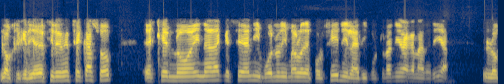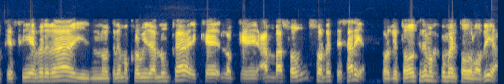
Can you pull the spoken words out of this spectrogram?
Lo que quería decir en este caso es que no hay nada que sea ni bueno ni malo de por sí, ni la agricultura ni la ganadería. Lo que sí es verdad y no tenemos que olvidar nunca es que lo que ambas son son necesarias, porque todos tenemos que comer todos los días.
